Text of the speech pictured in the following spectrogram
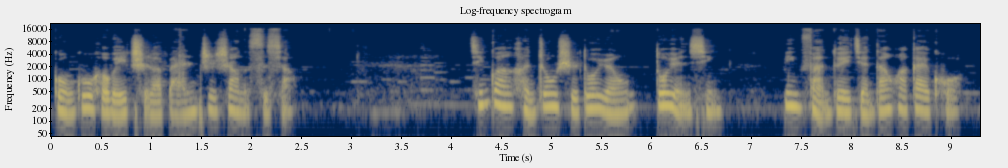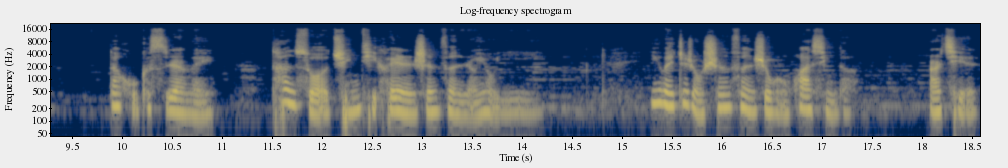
巩固和维持了白人至上的思想。尽管很重视多元多元性，并反对简单化概括，但胡克斯认为，探索群体黑人身份仍有意义，因为这种身份是文化性的，而且。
